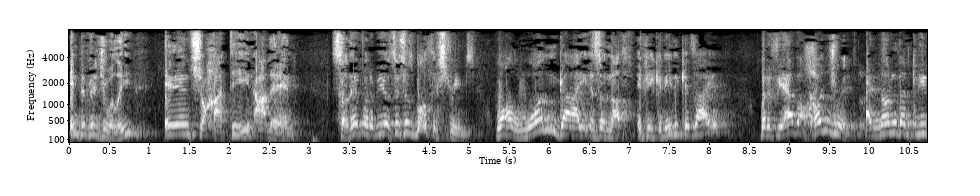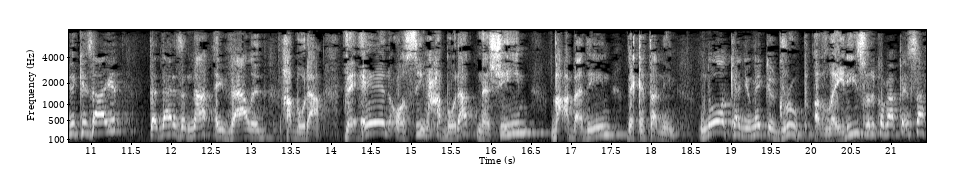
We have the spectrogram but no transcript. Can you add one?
individually, in shohatin alehen. So therefore, Rabbi Yosef says both extremes. While one guy is enough if he can eat a kizayit, but if you have a hundred and none of them can eat a kizayit, then that is not a valid habura. Ve'en osin haburat nashim ba'abadim ve'ketanim. Nor can you make a group of ladies for the Korban Pesach,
